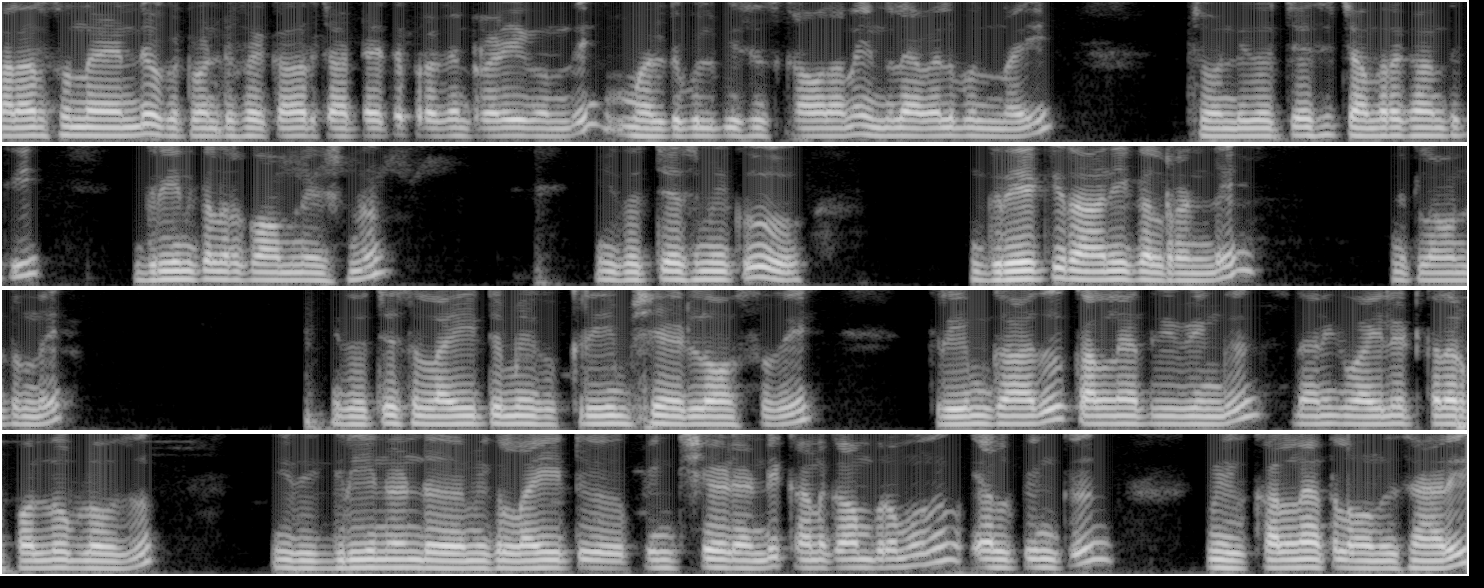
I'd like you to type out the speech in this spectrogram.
కలర్స్ ఉన్నాయండి. ఒక ట్వంటీ ఫైవ్ కలర్ చార్ట్ అయితే ప్రజెంట్ రెడీగా ఉంది. మల్టిపుల్ పీసెస్ కావాలన్నా ఇందులో అవైలబుల్ ఉన్నాయి. చూడండి ఇది వచ్చేసి చంద్రకాంత్కి గ్రీన్ కలర్ కాంబినేషన్. ఇది వచ్చేసి మీకు గ్రేకి రాణి కలర్ అండి. ఇట్లా ఉంటుంది. ఇది వచ్చేసి లైట్ మీకు క్రీమ్ షేడ్లో వస్తుంది. క్రీమ్ కాదు కల్నాథ్ వివింగ్. దానికి వైలెట్ కలర్ పళ్ళు బ్లౌజు. ఇది గ్రీన్ అండ్ మీకు లైట్ పింక్ షేడ్ అండి. కనకాంబరము ఎల్ పింక్ మీకు కల్నేతలో ఉంది శారీ.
